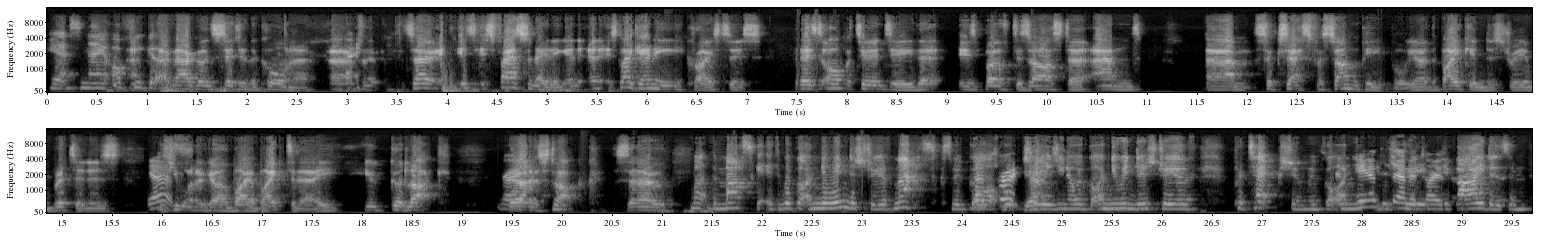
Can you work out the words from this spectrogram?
Yes, now off you go. And now go and sit in the corner. Uh, so- so it's, it's fascinating, and, and it's like any crisis. There's opportunity that is both disaster and um, success for some people. You know, the bike industry in Britain is. Yes, If you want to go and buy a bike today, you good luck. They're out of stock. So Ma- the mask, we've got a new industry of masks we've got right. which Yeah. is you know we've got a new industry of protection we've got a new hand industry of sanitizer. dividers and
